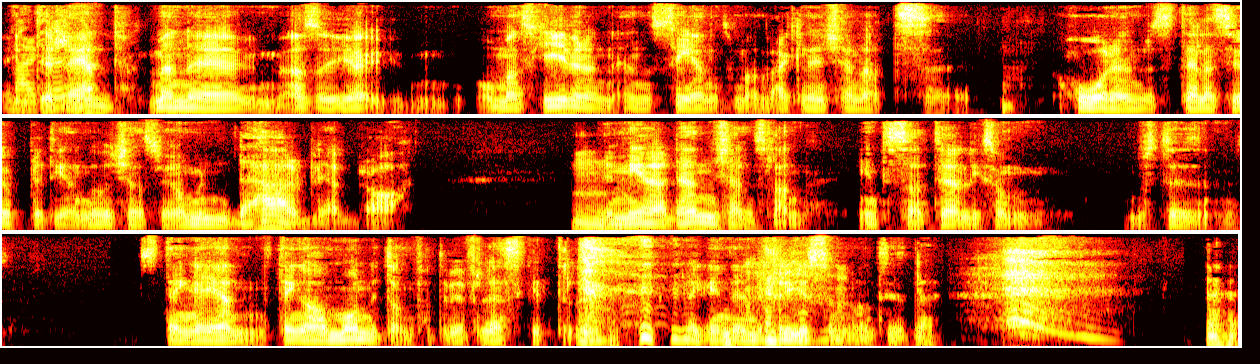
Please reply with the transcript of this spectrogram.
Inte rädd, men eh, alltså, jag, om man skriver en, en scen som man verkligen känner att håren ställer sig upp lite grann, då känns det ja men det här blev bra. Det är Mm. mera den känslan. Inte så att jag liksom måste stänga, igen, stänga av monitorn för att det blir för läskigt eller lägga in den i frysen eller någonting sådär.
